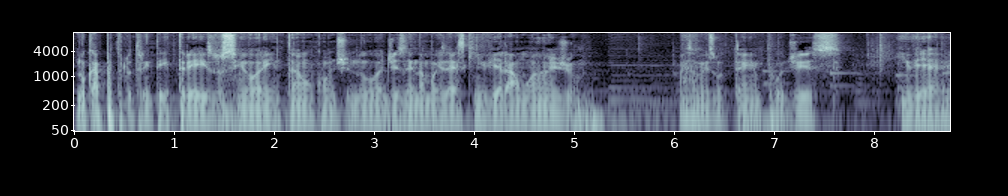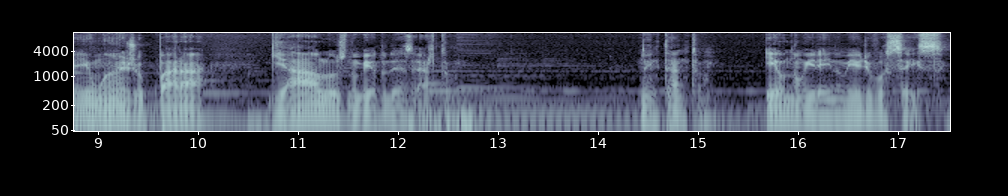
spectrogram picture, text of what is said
No capítulo 33, o Senhor então continua dizendo a Moisés que enviará um anjo, mas ao mesmo tempo diz: Enviarei um anjo para guiá-los no meio do deserto. No entanto, eu não irei no meio de vocês,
